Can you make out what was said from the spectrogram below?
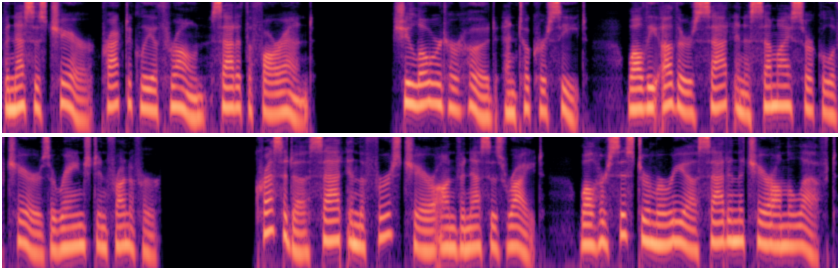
Vanessa's chair, practically a throne, sat at the far end. She lowered her hood and took her seat, while the others sat in a semicircle of chairs arranged in front of her. Cressida sat in the first chair on Vanessa's right, while her sister Mariya sat in the chair on the left.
